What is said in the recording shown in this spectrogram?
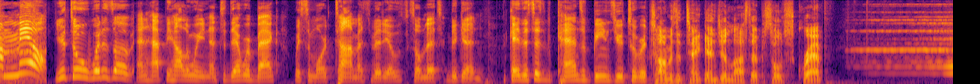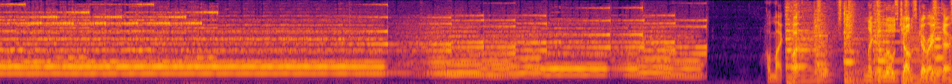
some milk. YouTube, what is up? And happy Halloween. And today we're back with some more Thomas videos. So let's begin. Okay, this is Cans of Beans YouTuber. Thomas the Tank Engine last episode scrap. Oh my, what? Like a little jump scare right there.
